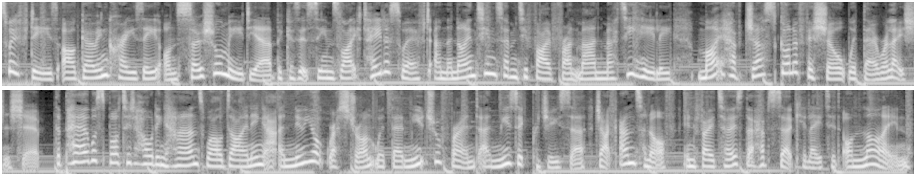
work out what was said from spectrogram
Swifties are going crazy on social media because it seems like Taylor Swift and the 1975 frontman Matty Healy might have just gone official with their relationship. The pair were spotted holding hands while dining at a New York restaurant with their mutual friend and music producer Jack Antonoff in photos that have circulated online.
